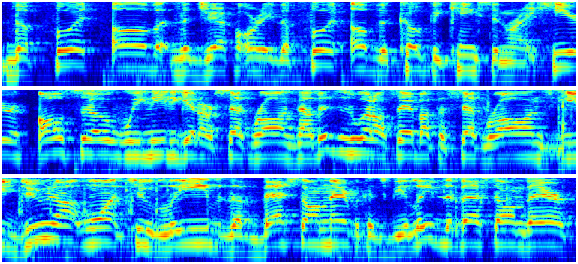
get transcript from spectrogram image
the foot of the Jeff Hardy, the foot of the Kofi Kingston right here. Also, we need to get our Seth Rollins. Now, this is what I'll say about the Seth Rollins. You do not want to leave the vest on there because if you leave the vest on there,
